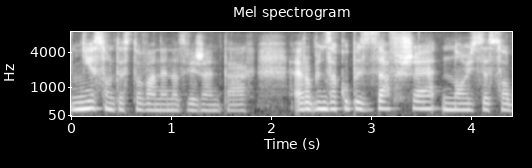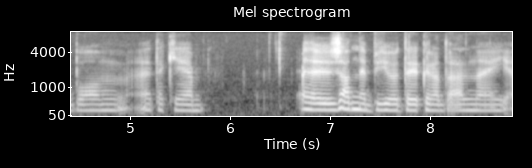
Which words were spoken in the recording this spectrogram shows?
nie są testowane na zwierzętach. Robiąc zakupy, zawsze noś ze sobą e, takie E, żadne biodegradalnej e,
